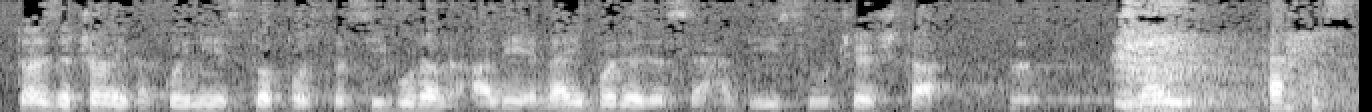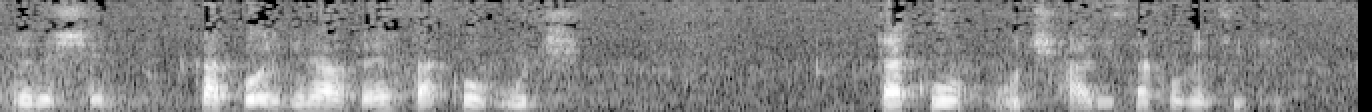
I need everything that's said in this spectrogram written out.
To je za čovjeka koji nije 100% siguran, ali je najbolje da se hadisi uče šta? Naj, kako su prevešeni? Kako original, tako uči. Tako uči hadis, tako ga citira.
